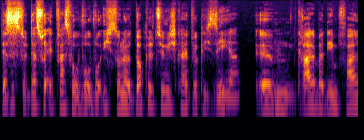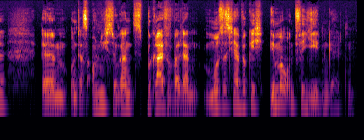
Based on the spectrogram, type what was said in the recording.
Das ist so, das ist so etwas, wo, wo, wo ich so eine Doppelzüngigkeit wirklich sehe, ähm, mhm. gerade bei dem Fall, ähm, und das auch nicht so ganz begreife, weil dann muss es ja wirklich immer und für jeden gelten.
